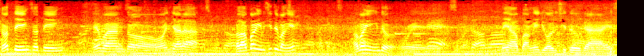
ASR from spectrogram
Shooting shooting. Ya bang tuh. Wawancara. kalau abang di situ bang ya Saya pada di sini. Abang yang itu Weh. semoga Allah nih abangnya jual di situ guys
